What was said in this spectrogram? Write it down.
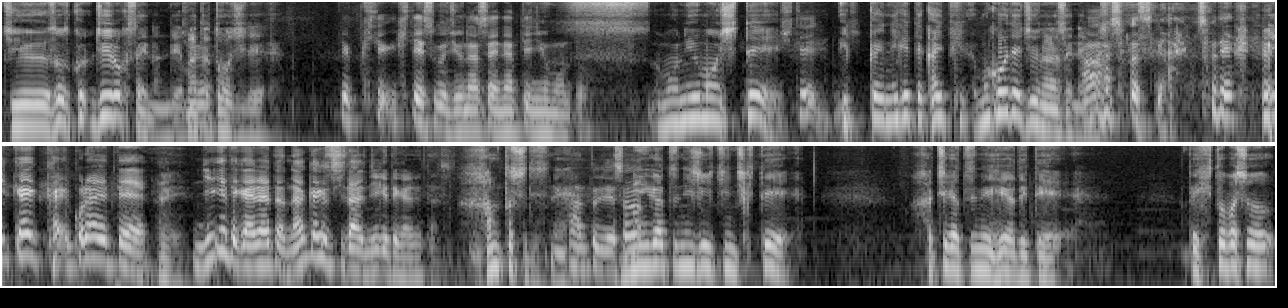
10そう16歳なんでまた当時で。で来て来てすぐ17歳になって入門ともう入門して一回逃げて帰ってきて向こうで17歳になりました。あそうですか。それで一回か来られて、はい、逃げて帰られたら何ヶ月したら逃げて帰られたんです？半年ですね。半年でその2月21日来て8月に部屋出てで一場所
